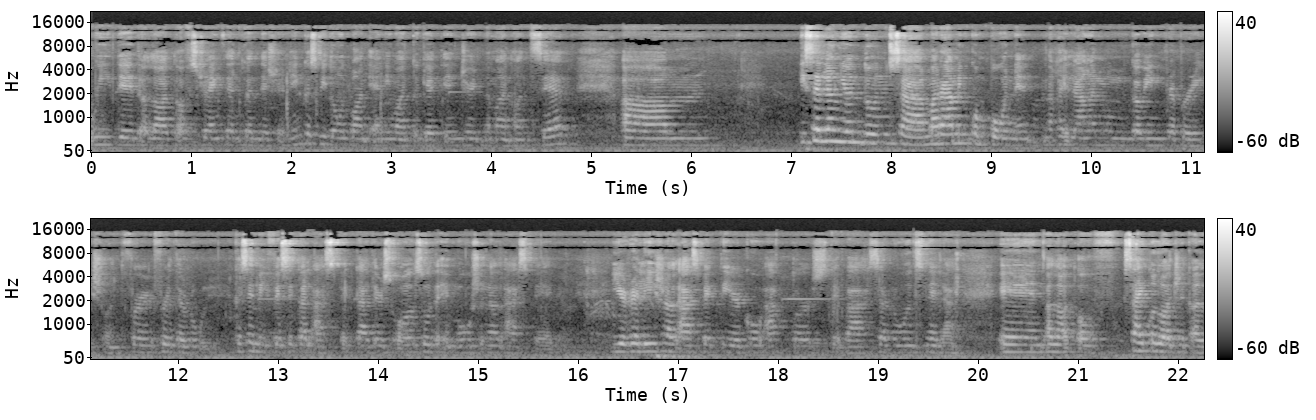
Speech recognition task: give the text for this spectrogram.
We did a lot of strength and conditioning because we don't want anyone to get injured naman on set. Um, isa lang yun dun sa maraming component na kailangan mong gawing preparation for, for the role. Kasi may physical aspect ka, there's also the emotional aspect, your relational aspect to your co-actors, di ba, sa roles nila. And a lot of psychological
